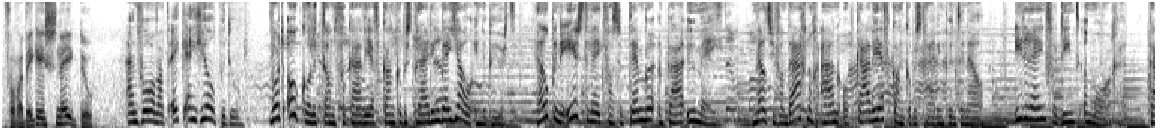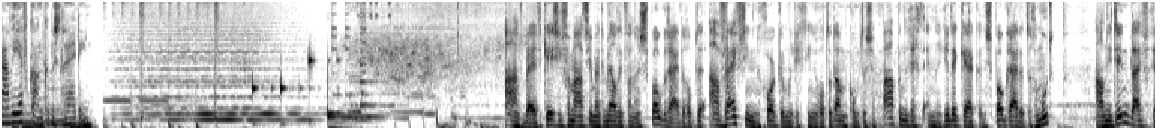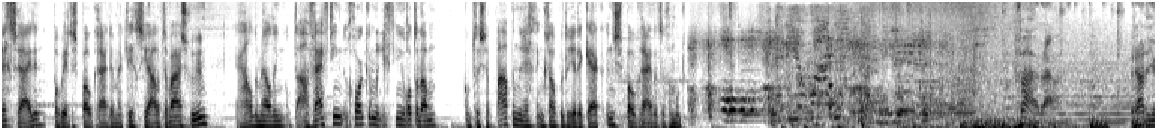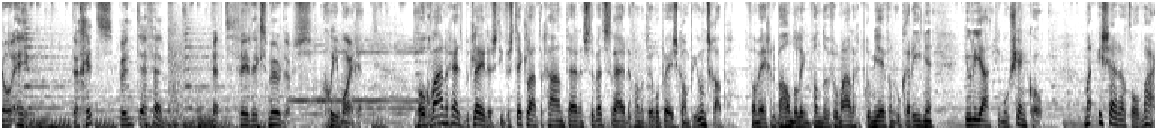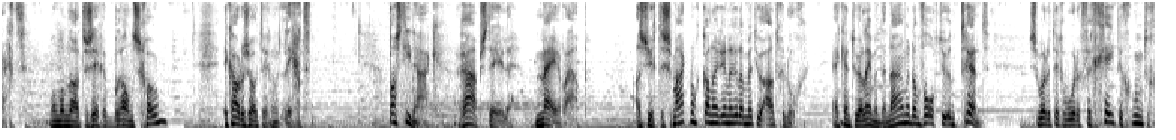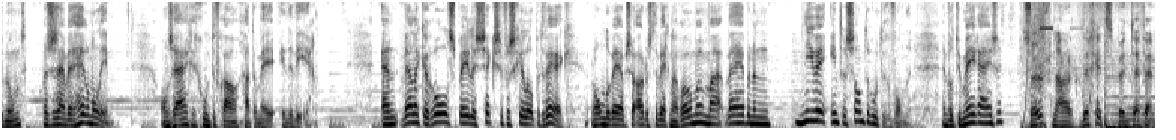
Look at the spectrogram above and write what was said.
Voor wat ik in Sneek doe. En voor wat ik in Gulpen doe. Word ook collectant voor KWF-kankerbestrijding bij jou in de buurt. Help in de eerste week van september een paar uur mee. Meld je vandaag nog aan op kwfkankerbestrijding.nl. Iedereen verdient een morgen. KWF Kankerbestrijding. bij Verkeersinformatie met de melding van een spookrijder. Op de A15 Gorkum richting Rotterdam komt tussen Papendrecht en Ridderkerk een spookrijder tegemoet. Haal niet in, blijf rechts rijden. Probeer de spookrijder met lichtsignalen te waarschuwen. Herhaal de melding op de A15 Gorkum richting Rotterdam. Komt tussen Papendrecht en Knoopend Ridderkerk een spookrijder tegemoet. VARA. Radio 1. De Gids.fm. Met Felix Murders. Goedemorgen. Hoogwaardigheidsbekleders die verstek laten gaan tijdens de wedstrijden van het Europees kampioenschap. Vanwege de behandeling van de voormalige premier van Oekraïne, Julia Timoshenko. Maar is zij dat wel waard? Want om nou te zeggen brandschoon? Ik hou er zo tegen het licht. Pastinaak, raapstelen, meiraap. Als u zich de smaak nog kan herinneren, dan bent u oud genoeg. Herkent u alleen maar de namen, dan volgt u een trend. Ze worden tegenwoordig vergeten groenten genoemd, maar ze zijn weer helemaal in. Onze eigen groentevrouw gaat ermee in de weer. En welke rol spelen seksenverschillen op het werk? Een onderwerp zo ouders de weg naar Rome, maar wij hebben een nieuwe interessante route gevonden. En wilt u meereizen? Surf naar degids.fm.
